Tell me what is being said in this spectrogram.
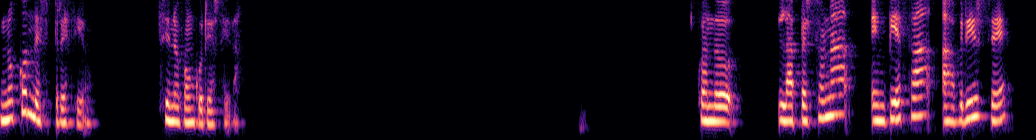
no con desprecio, sino con curiosidad. Cuando la persona empieza a abrirse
